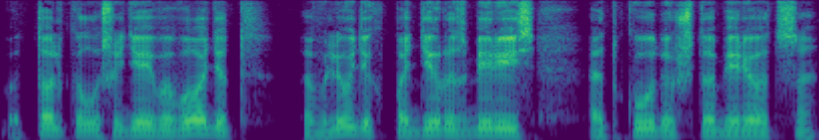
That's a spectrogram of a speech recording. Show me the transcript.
Вот только лошадей выводят, в людях поди разберись, откуда что берется.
